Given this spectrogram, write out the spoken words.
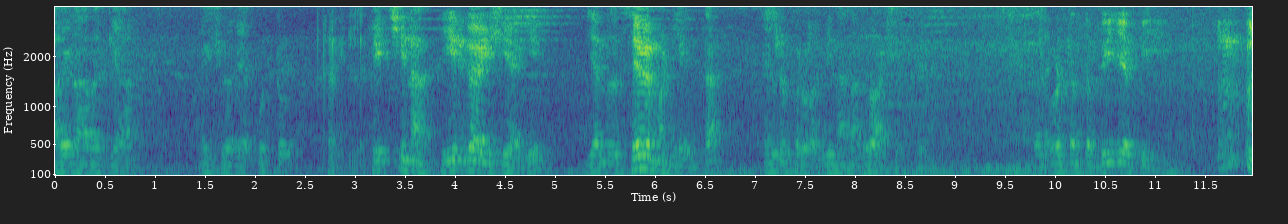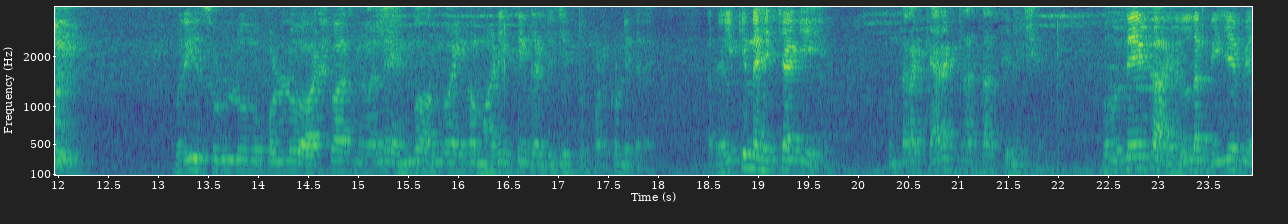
ಆಯುರ ಆರೋಗ್ಯ ಐಶ್ವರ್ಯ ಕೊಟ್ಟು ಹೆಚ್ಚಿನ ದೀರ್ಘಾಯುಷಿಯಾಗಿ ಜನರ ಸೇವೆ ಮಾಡಲಿ ಅಂತ ಎಲ್ಲರ ಪರವಾಗಿ ನಾನಾದರೂ ಆಶಿಸ್ತೇನೆ. ಹೊರಟಂಥ ಬಿ ಜೆ ಪಿ ಬರೀ ಸುಳ್ಳು ಪೊಳ್ಳು ಆಶ್ವಾಸನೆಗಳಲ್ಲೇ ಹೆಂಗೋ ಹಂಗೋ ಹೆಂಗೋ ಮಾಡಿ ಸಿಂಗಲ್ ಡಿಜಿಟ್ ಪಡ್ಕೊಂಡಿದ್ದಾರೆ. ಅದೆಲ್ಲಕ್ಕಿಂತ ಹೆಚ್ಚಾಗಿ ಒಂಥರ ಕ್ಯಾರೆಕ್ಟರ್ ಅಸಾಸಿನೇಷನ್ ಬಹುತೇಕ ಎಲ್ಲ ಬಿ ಜೆ ಪಿ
